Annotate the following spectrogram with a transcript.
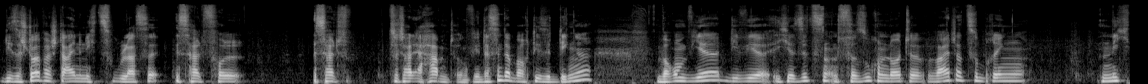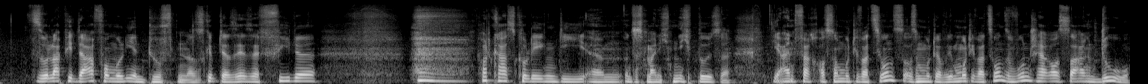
diese Stolpersteine nicht zulasse, ist halt voll, ist halt total erhabend irgendwie. Das sind aber auch diese Dinge, warum wir, die wir hier sitzen und versuchen, Leute weiterzubringen, nicht so lapidar formulieren dürften. Also es gibt ja sehr, sehr viele Podcast-Kollegen, die, ähm, und das meine ich nicht böse, die einfach aus einer Motivations-, aus einem Motivationswunsch heraus sagen, du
